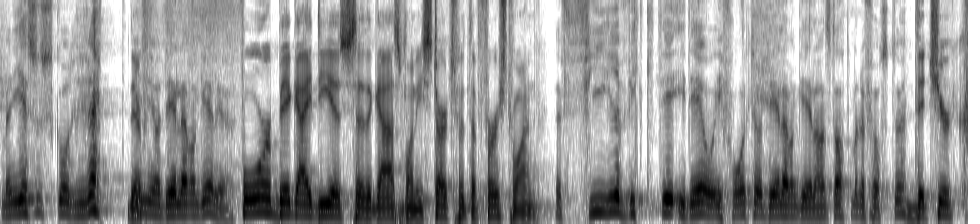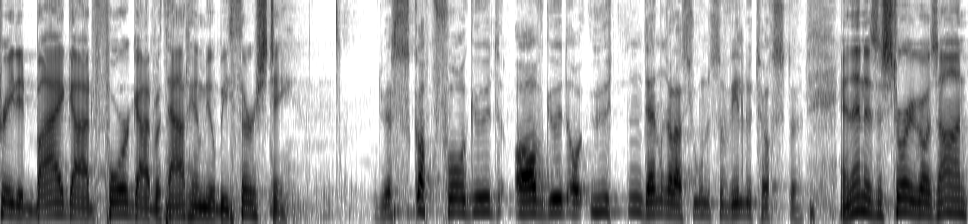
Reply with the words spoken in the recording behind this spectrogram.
Men Jesus går rett inn i å dele evangeliet. Four big ideas to the gospel, and he starts with the first one Det er fire viktige ideer i forhold til å dele evangeliet. Han starter med det første. that you're created by God, for God. Without him, you'll be thirsty. Du er skapt for Gud, av Gud, og uten den relasjonen så vil du tørste. And then as the story goes on,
